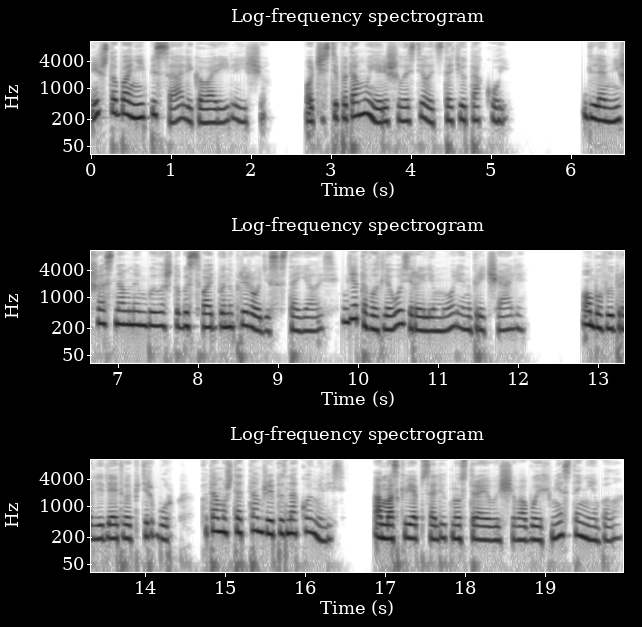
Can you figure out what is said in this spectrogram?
И чтобы они писали, говорили еще. Отчасти потому я решила сделать статью такой. Для Миши основным было, чтобы свадьба на природе состоялась, где-то возле озера или моря, на причале. Оба выбрали для этого Петербург, потому что там же и познакомились, а в Москве абсолютно устраивающего обоих места не было.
